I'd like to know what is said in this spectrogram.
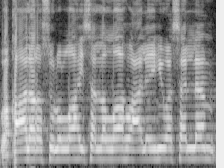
وقال رسول الله صلى الله عليه وسلم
